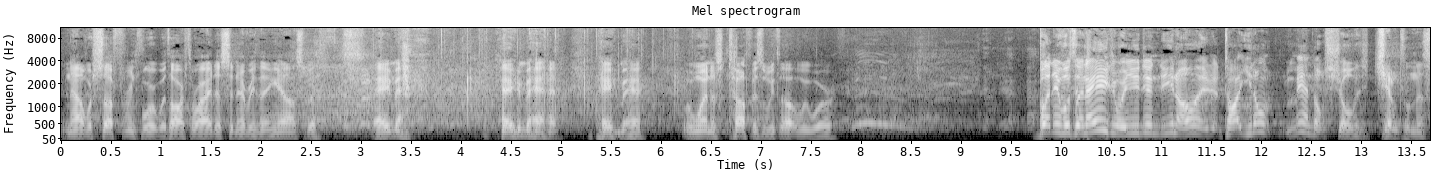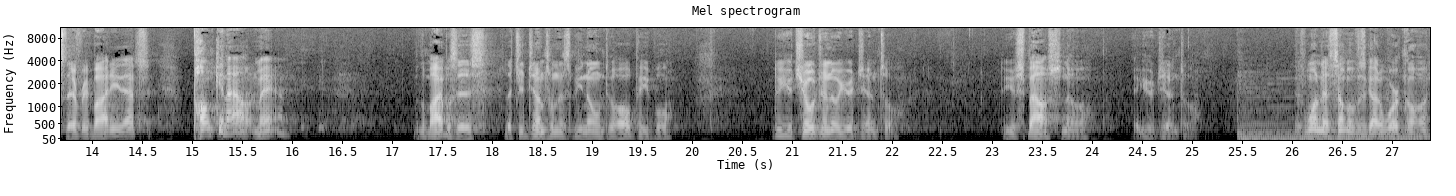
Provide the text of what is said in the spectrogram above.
And now we're suffering for it with arthritis and everything else. But amen. Amen. Amen. We weren't as tough as we thought we were. But it was an age where you didn't, you know, you don't, man, don't show his gentleness to everybody. That's punking out, man. The Bible says, let your gentleness be known to all people. Do your children know you're gentle? Do your spouse know that you're gentle? There's one that some of us got to work on,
